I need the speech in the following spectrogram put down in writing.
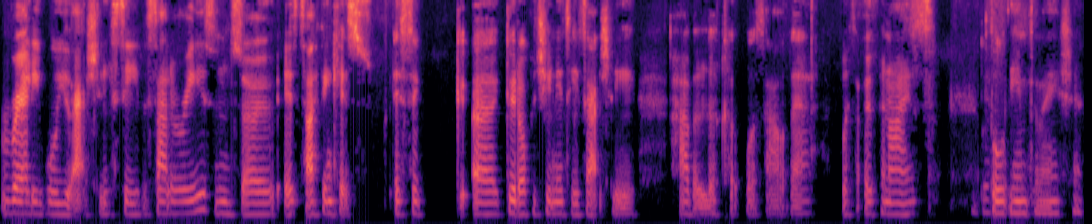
Rarely will you actually see the salaries, and so it's. I think it's it's a good opportunity to actually have a look at what's out there with open eyes with all the information.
